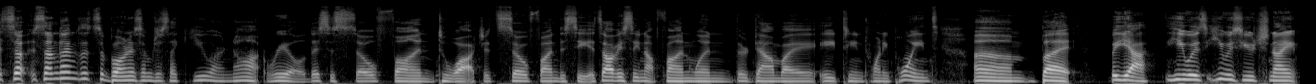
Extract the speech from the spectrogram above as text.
so sometimes with Sabonis, I'm just like, you are not real. This is so fun to watch. It's so fun to see. It's obviously not fun when they're down by 18, 20 points. Um, but but yeah, he was he was huge tonight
